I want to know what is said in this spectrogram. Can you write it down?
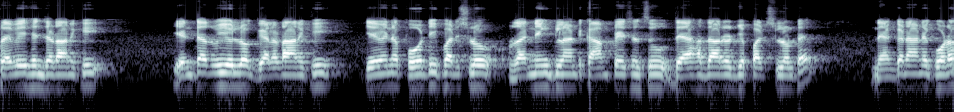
ప్రవేశించడానికి ఇంటర్వ్యూల్లో గెలడానికి ఏవైనా పోటీ పరీక్షలు రన్నింగ్ లాంటి కాంపిటీషన్స్ దేహదారుఢ్య పరీక్షలు ఉంటే నెగ్గడానికి కూడా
